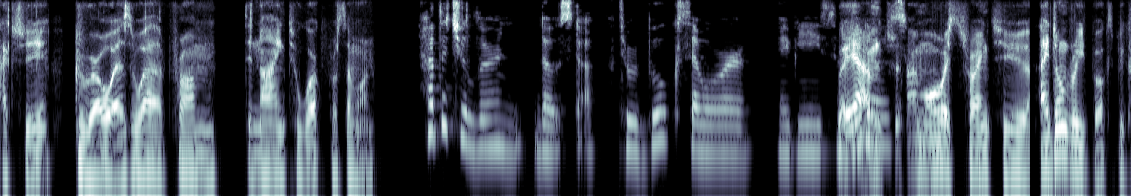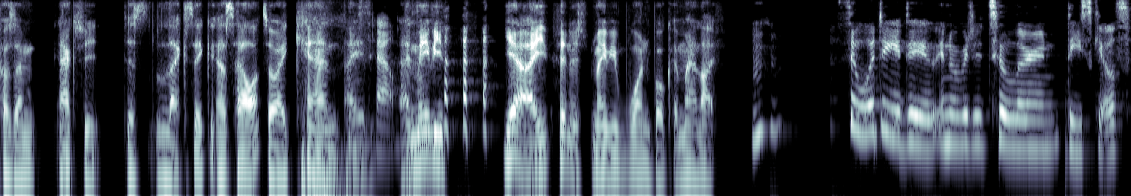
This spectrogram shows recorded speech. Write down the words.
actually grow as well from denying to work for someone. How did you learn those stuff? Through books or maybe well, yeah. I'm, I'm always trying to. I don't read books because I'm actually dyslexic as hell. So I can't. I, I maybe, yeah, I finished maybe one book in my life. Mm-hmm. So, what do you do in order to learn these skills?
